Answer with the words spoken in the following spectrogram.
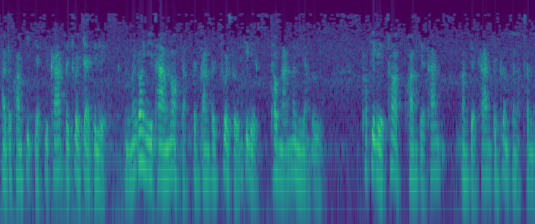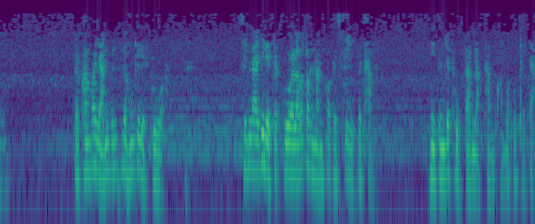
เอาแต่ความขี้เกียจขี้คร้านไปช่วยแก้กิเลสมันก็ไม่มีทางนอกจากเป็นการไปช่วยเสริมกิเลสเท่านั้นไม่มีอย่างอื่น เพราะกิเลสชอบความเกียจค้านความเกียจค้านเป็นเครื่องสนับสนุนแต่ความขยันเป็นเรื่องของกิเลสกลัวสิ่งใดกิเลสจะกลัวเราก็ต้องนำเข้าไปสู้ไปทำนี่ถึงจะถูกตามหลักธรรมของพระพุทธเจ้า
